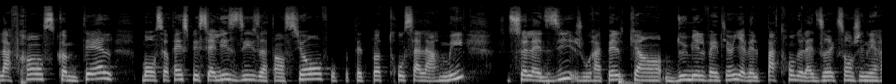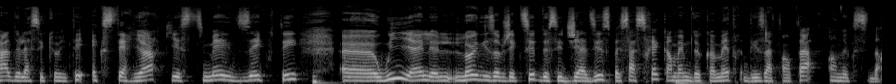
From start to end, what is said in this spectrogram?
la France comme telle, bon, certains spécialistes disent attention, faut peut-être pas trop s'alarmer. Cela dit, je vous rappelle qu'en 2021, il y avait le patron de la Direction générale de la sécurité extérieure qui estimait, il disait, écoutez, euh, oui, hein, l'un des objectifs de ces djihadistes, ben, ça serait quand même de commettre des attentats en Occident.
